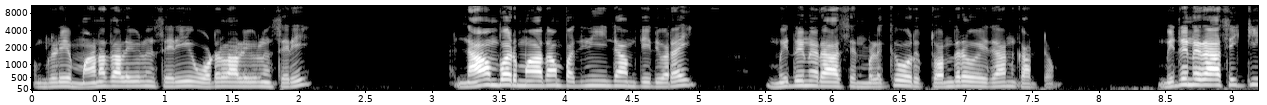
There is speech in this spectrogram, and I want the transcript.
உங்களுடைய மனதளவிலும் சரி உடல் அளவிலும் சரி நவம்பர் மாதம் பதினைந்தாம் தேதி வரை மிதுன ராசி என்பளுக்கு ஒரு தொந்தரவை தான் காட்டும். மிதுன ராசிக்கு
